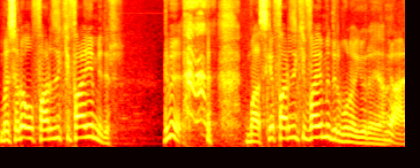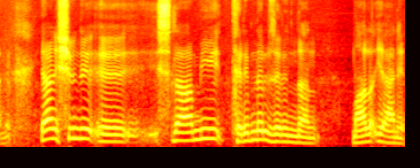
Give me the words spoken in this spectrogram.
Mesela o farz-ı kifaye midir? Değil mi? Maske farz-ı kifaye midir buna göre yani? Yani Yani şimdi e, İslami terimler üzerinden yani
